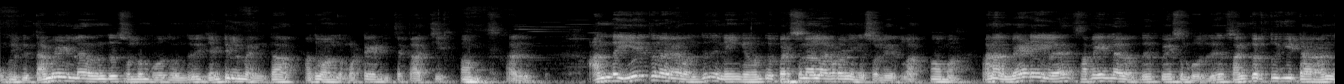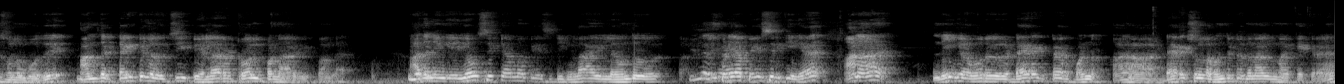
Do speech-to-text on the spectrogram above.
உங்களுக்கு தமிழ்ல வந்து சொல்லும்போது வந்து ஜென்டில்மேன் தான் அதுவும் அந்த மொட்டை அடிச்ச காட்சி. ஆமாம் அது அந்த இயக்குனரை வந்து நீங்க வந்து பர்சனலா கூட நீங்க சொல்லியிருக்கலாம். ஆமாம் ஆனா மேடையில சபையில வந்து பேசும்போது சங்கர் தூக்கிட்டாரான்னு சொல்லும்போது அந்த டைட்டிலை வச்சு இப்ப எல்லாரும் ட்ரோல் பண்ண ஆரம்பிப்பாங்க. அதை நீங்க யோசிக்காம பேசிட்டீங்களா? இல்ல வந்து. வெளிப்படையா பேசியிருக்கீங்க? ஆனா நீங்க ஒரு டைரக்டர் பண்ண டைரக்ஷன்ல வந்துட்டதுனால நான் கேட்கறேன்.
